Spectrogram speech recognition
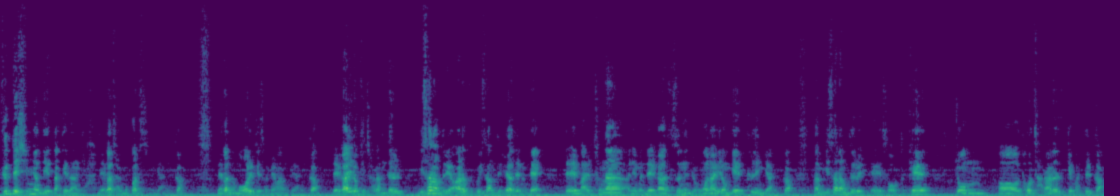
그때 10년 뒤에 딱 깨달은 게 아, 내가 잘못 가르치는 게 아닐까? 내가 너무 어렵게 설명하는 게 아닐까? 내가 이렇게 잘한들 이 사람들이 알아듣고 이 사람들이 해야 되는데 내 말투나 아니면 내가 쓰는 용어나 이런 게 틀린 게 아닐까? 그럼 이 사람들에 대해서 어떻게 좀더잘 알아듣게 만들까?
